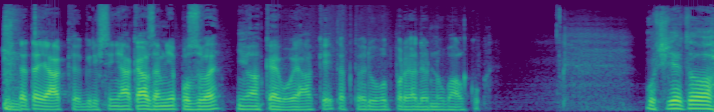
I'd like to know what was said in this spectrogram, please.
čtete jak, když si nějaká země pozve nějaké vojáky, tak to je důvod pro jadernou válku? Určitě to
